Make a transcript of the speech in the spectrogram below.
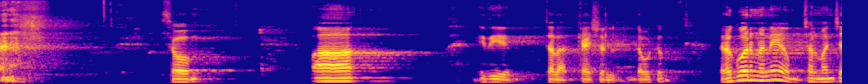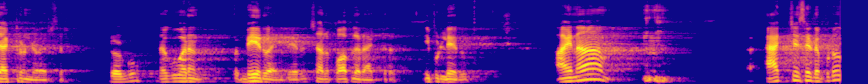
సో ఇది చాలా క్యాషువల్ డౌట్ రఘువరన్ అనే చాలా మంచి యాక్టర్ ఉండేవారు సార్ Raghu? రఘువరన్ పేరు ఆయన పేరు చాలా పాపులర్ యాక్టర్ ఇప్పుడు లేరు. ఆయన యాక్ట్ చేసేటప్పుడు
